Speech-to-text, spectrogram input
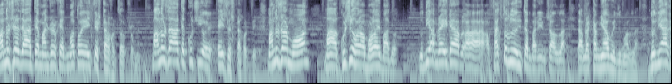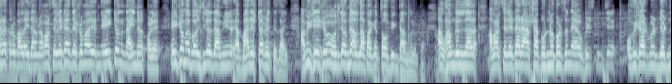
মানুষের যাতে মানুষের খেদমত হয়, এই চেষ্টা করছে সবসময়। মানুষ যাতে খুশি হয়, এই চেষ্টা করছি। মানুষের মন মা খুশি হওয়া বড় ইবাদত যদি আমরা এটা সাকসেসফুল দিতে পারি, ইনশাআল্লাহ আমরা কামিয়াব যাব আল্লাহ। দুনিয়া আখরা তোর বালাই দাম। আমার ছেলেটা যে সময় এইটা নাইনে পড়ে, এই সময় বলছিল যে আমি বারেস্টার হইতে চাই। আমি সেই সময় বলছিলাম যে আল্লাহ পাকে তৌফিক দান করুক। আলহামদুলিল্লাহ, আমার ছেলেটার আশা পূর্ণ করছেন অফিস খুলছে। অফিসার জন্য,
